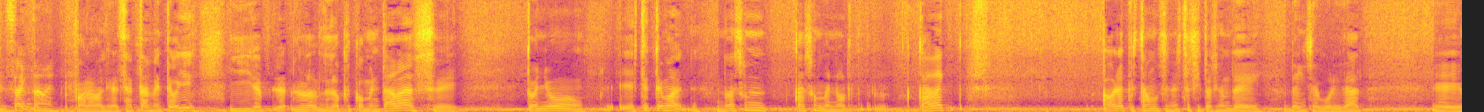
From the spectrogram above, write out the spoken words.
Exactamente. Para validar, exactamente. Oye, y de, de lo, de lo que comentabas, eh, Toño, este tema no es un caso menor. Cada ahora que estamos en esta situación de, inseguridad, eh,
